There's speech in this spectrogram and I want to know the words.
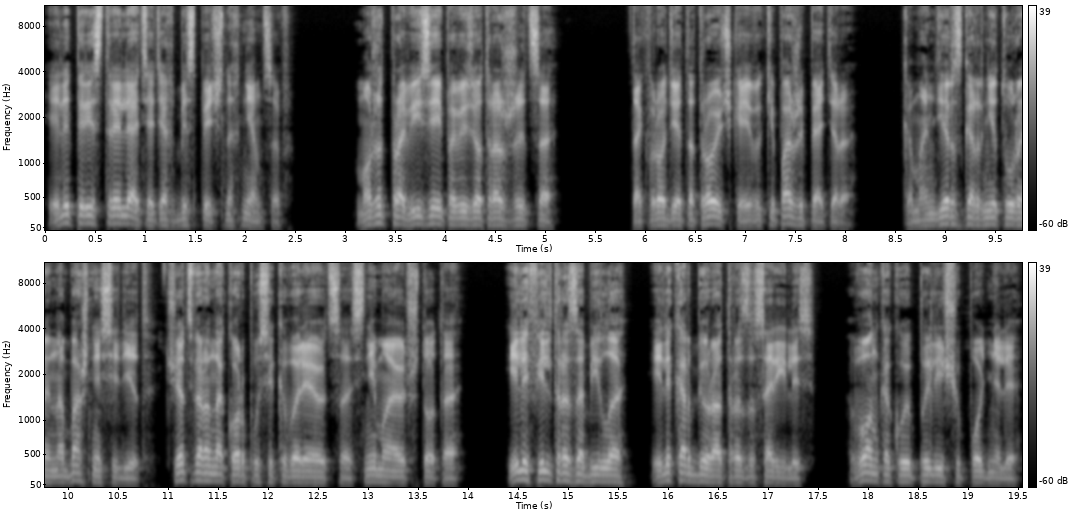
Или перестрелять этих беспечных немцев? Может, провизией повезет разжиться? Так вроде это троечка и в экипаже пятеро. Командир с гарнитурой на башне сидит, четверо на корпусе ковыряются, снимают что-то. Или фильтры забило, или карбюраторы засорились. Вон какую пылищу подняли.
